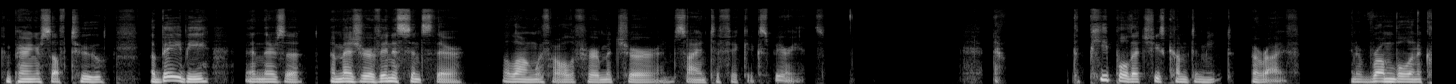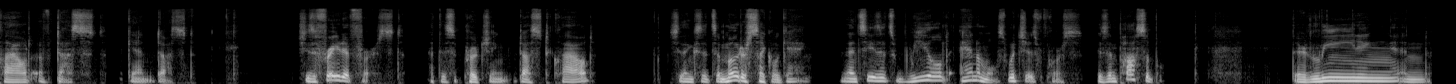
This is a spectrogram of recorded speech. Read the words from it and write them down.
comparing herself to a baby, and there's a, a measure of innocence there, along with all of her mature and scientific experience. Now, the people that she's come to meet arrive in a rumble and a cloud of dust. Again, dust. She's afraid at first at this approaching dust cloud. She thinks it's a motorcycle gang, and then sees it's wheeled animals, which, is, of course, is impossible. They're leaning and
